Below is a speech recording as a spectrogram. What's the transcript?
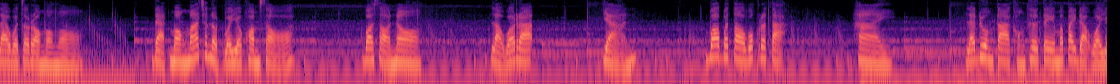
แลวจะรองงอดาดมองมาฉนดวยความสอบสอนอเหล่าวระ หยานบอบตวกระตะหายและดวงตาของเธอเตมาไปดะวาย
